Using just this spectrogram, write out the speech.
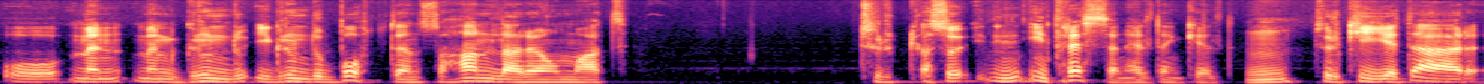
och, men men grund, i grund och botten så handlar det om att Turk, alltså intressen helt enkelt. Mm. Turkiet är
